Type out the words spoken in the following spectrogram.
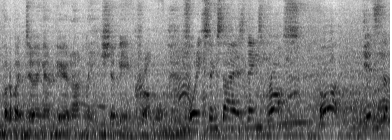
What am I doing up here at Huntly? Should be in Cromwell. 46A is next, Ross. Oh, gets the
